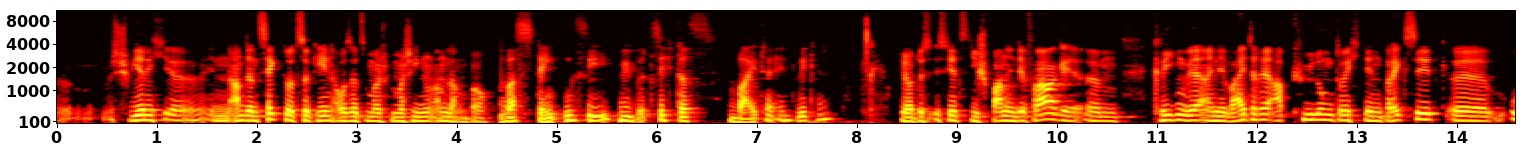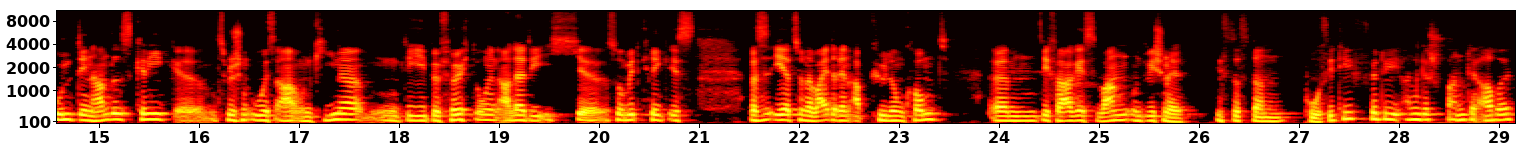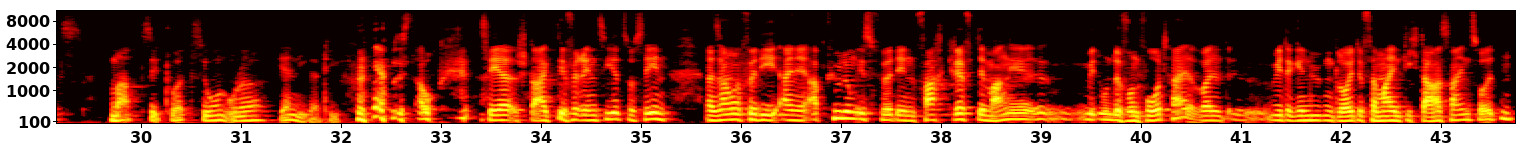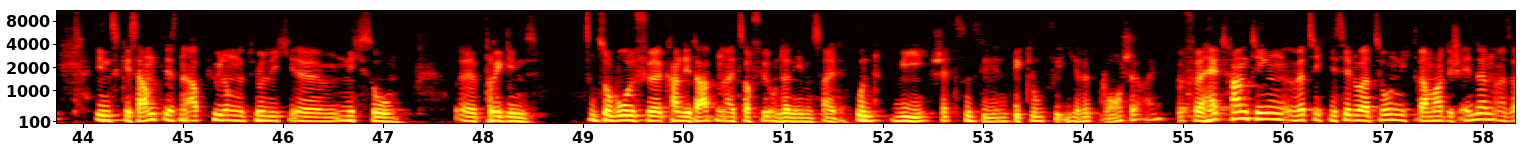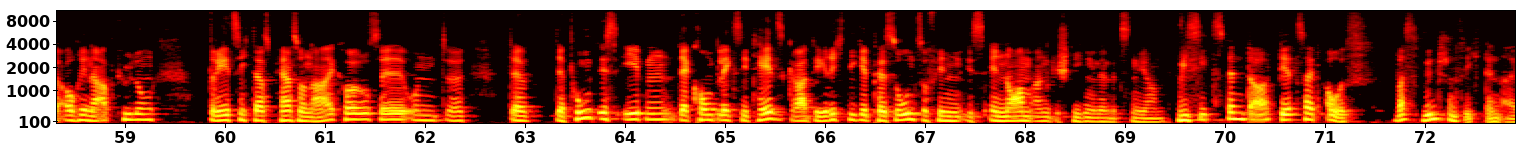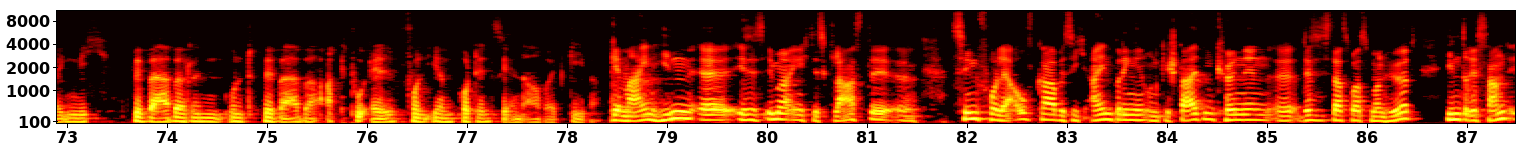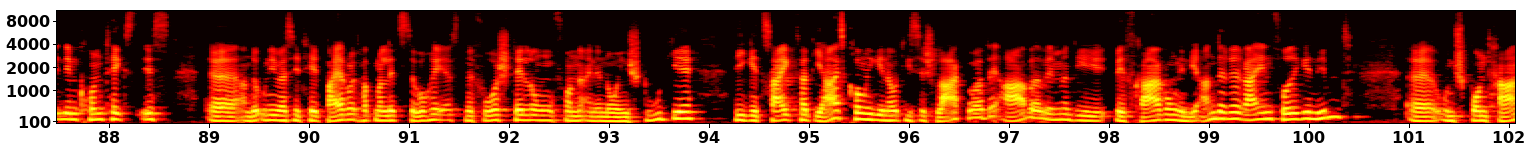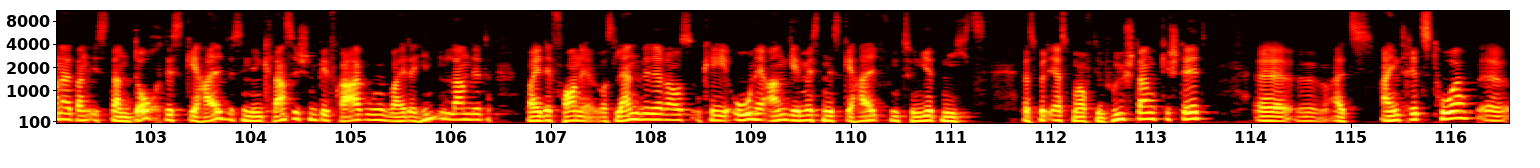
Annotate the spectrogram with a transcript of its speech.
schwierig äh, in einen anderen Sektor zu gehen, außer zum Beispiel Maschinen- und Anlagenbau. Was denken Sie, wie wird sich das weiterentwickeln? Ja, das ist jetzt die spannende Frage. Ähm, kriegen wir eine weitere Abkühlung durch den Brexit äh, und den Handelskrieg äh, zwischen USA und China? Die Befürchtungen aller, die ich äh, so mitkriege, ist, dass es eher zu einer weiteren Abkühlung kommt. Ähm, die Frage ist, wann und wie schnell. Ist das dann positiv für die angespannte Arbeits- Marktsituation oder eher negativ? ja, das ist auch sehr stark differenziert zu sehen. Also sagen wir, für die, eine Abkühlung ist für den Fachkräftemangel mitunter von Vorteil, weil äh, wieder genügend Leute vermeintlich da sein sollten. Insgesamt ist eine Abkühlung natürlich äh, nicht so äh, prickelnd sowohl für Kandidaten als auch für Unternehmensseite. Und wie schätzen Sie die Entwicklung für Ihre Branche ein? Für Headhunting wird sich die Situation nicht dramatisch ändern. Also auch in der Abkühlung dreht sich das Personalkarussell und äh, der, der Punkt ist eben, der Komplexitätsgrad, die richtige Person zu finden, ist enorm angestiegen in den letzten Jahren. Wie sieht's denn da derzeit aus? Was wünschen sich denn eigentlich Bewerberinnen und Bewerber aktuell von ihrem potenziellen Arbeitgeber? Gemeinhin äh, ist es immer eigentlich das klarste, äh, sinnvolle Aufgabe, sich einbringen und gestalten können. Äh, das ist das, was man hört. Interessant in dem Kontext ist, äh, an der Universität Bayreuth hat man letzte Woche erst eine Vorstellung von einer neuen Studie, die gezeigt hat, ja, es kommen genau diese Schlagworte, aber wenn man die Befragung in die andere Reihenfolge nimmt äh, und spontaner, dann ist dann doch das Gehalt, das in den klassischen Befragungen weiter hinten landet, weiter vorne. Was lernen wir daraus? Okay, ohne angemessenes Gehalt funktioniert nichts. Das wird erstmal auf den Prüfstand gestellt äh, als Eintrittstor. Äh,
